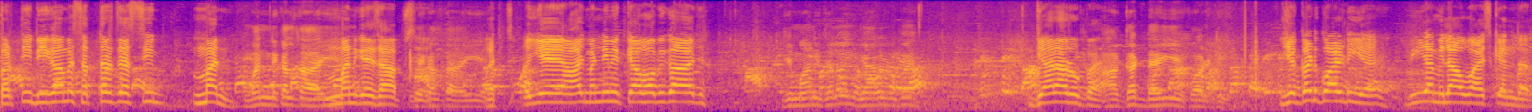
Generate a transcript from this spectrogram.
प्रति बीघा में सत्तर से अस्सी मन? मन निकलता है मन के हिसाब से। निकलता है ये। अच्छा ये आज मंडी में क्या भाव बिका आज? ये मान चलो ग्यारह रुपए। ग्यारह रुपए। हाँ गड्ढ है ये क्वालिटी ये गढ़ क्वालिटी है बीजा मिला हुआ है इसके अंदर।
